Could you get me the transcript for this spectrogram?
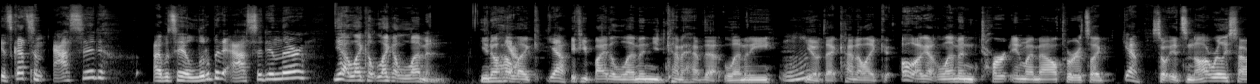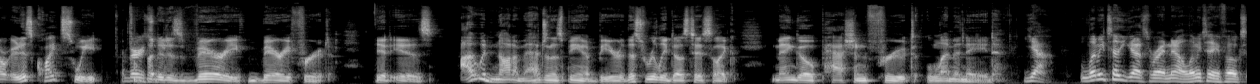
It's got some acid. I would say a little bit of acid in there. Yeah, like a like a lemon. You know how Yeah, like yeah. Mm-hmm. if you bite a lemon, you'd kind of have that lemony, you know, that kind of like oh, I got lemon tart in my mouth, where it's like Yeah. So it's not really sour. It is quite sweet, Very but sweet. it is very very fruit. It is. I would not imagine this being a beer. This really does taste like mango passion fruit lemonade. Yeah. Let me tell you guys right now, let me tell you folks,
